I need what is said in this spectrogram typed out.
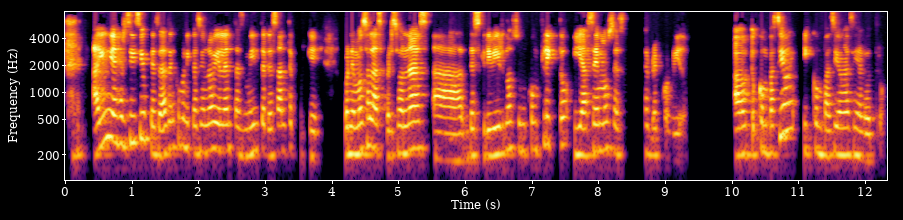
hay un ejercicio que se hace en comunicación no violenta, es muy interesante porque ponemos a las personas a describirnos un conflicto y hacemos ese recorrido. Autocompasión y compasión hacia el otro.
